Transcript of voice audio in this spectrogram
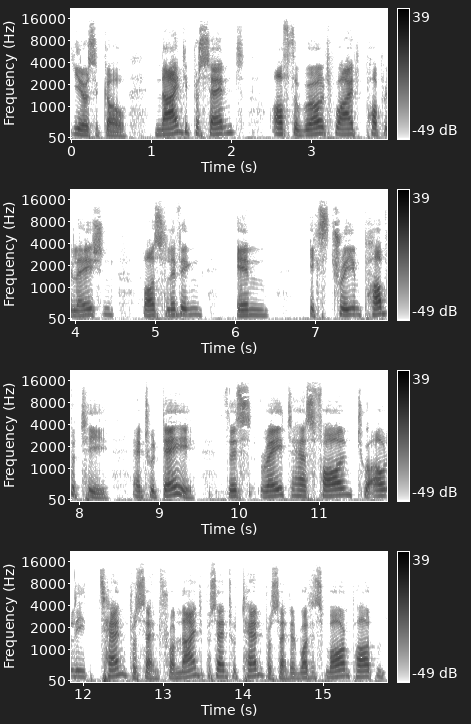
years ago, 90% of the worldwide population was living in extreme poverty. And today, this rate has fallen to only 10%, from 90% to 10%. And what is more important,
